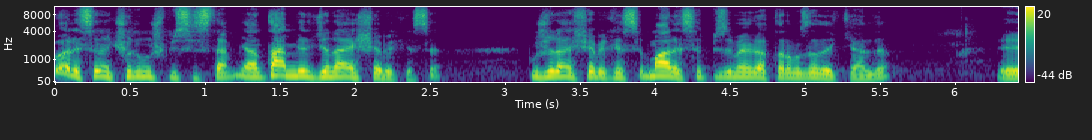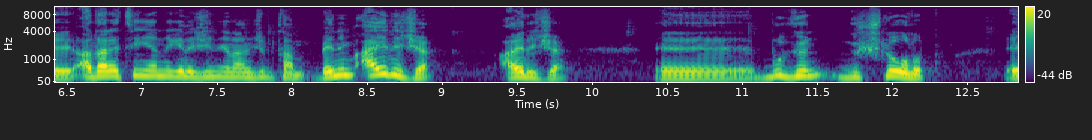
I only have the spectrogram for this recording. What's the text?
böylesine çürümüş bir sistem. Yani tam bir cinayet şebekesi. Bu cinayet şebekesi maalesef bizim evlatlarımıza denk geldi. E, adaletin yerine geleceğine inancım tam. Benim ayrıca ayrıca e, bugün güçlü olup e,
